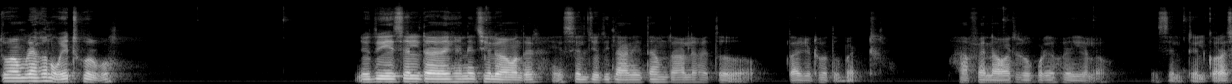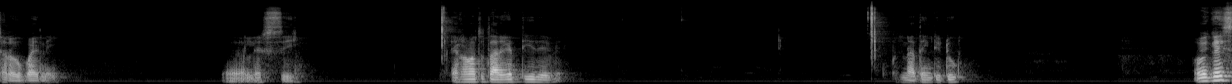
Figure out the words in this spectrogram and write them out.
তো আমরা এখন ওয়েট করব। যদি এসএলটা এখানে ছিল আমাদের এসএল যদি না নিতাম তাহলে হয়তো টার্গেট হতো বাট হাফ অ্যান আওয়ারের উপরে হয়ে গেল। এসএল টেল করা ছাড়া উপায় নেই। লেটস সি এখন হয়তো টার্গেট দিয়ে দেবে। নাথিং টু ডু ওই গাইস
